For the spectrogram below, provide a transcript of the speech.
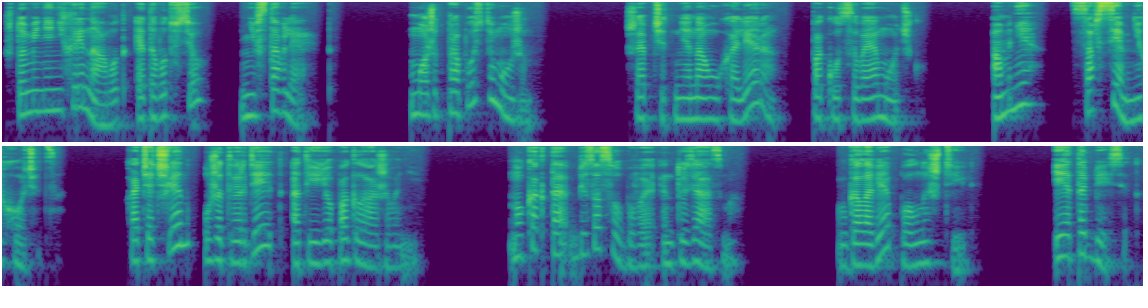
что меня ни хрена вот это вот все не вставляет. «Может, пропустим ужин?» Шепчет мне на ухо Лера, покусывая мочку. А мне совсем не хочется. Хотя член уже твердеет от ее поглаживаний. Но как-то без особого энтузиазма. В голове полный штиль. И это бесит.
